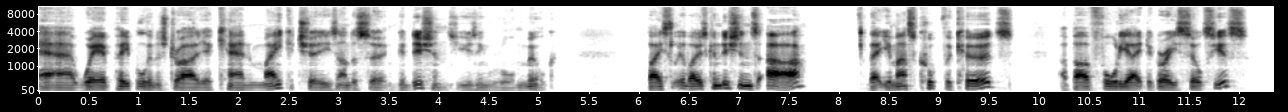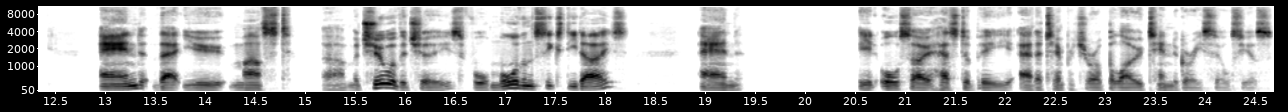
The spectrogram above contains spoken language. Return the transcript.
uh, where people in Australia can make cheese under certain conditions using raw milk. Basically, those conditions are that you must cook the curds above 48 degrees Celsius and that you must uh, mature the cheese for more than 60 days and it also has to be at a temperature of below 10 degrees Celsius.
